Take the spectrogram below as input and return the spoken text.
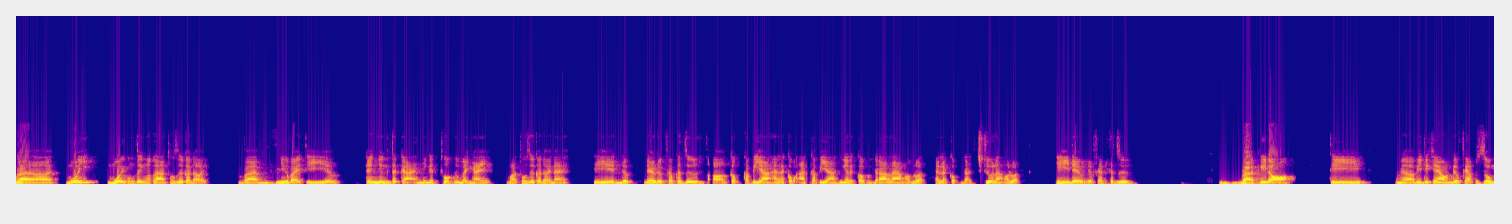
Và muối muối cũng tính là thuốc giữ cả đời. Và như vậy thì cái những tất cả những cái thuốc 7 ngày và thuốc giữ cả đời này thì được đều được phép cất giữ ở cốc capia hay là cốc acapia nghĩa là cốc đã làm hợp luật hay là cốc đã chưa làm hợp luật thì đều được phép cất giữ và khi đó thì ờ, vị tỳ kheo được phép dùng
